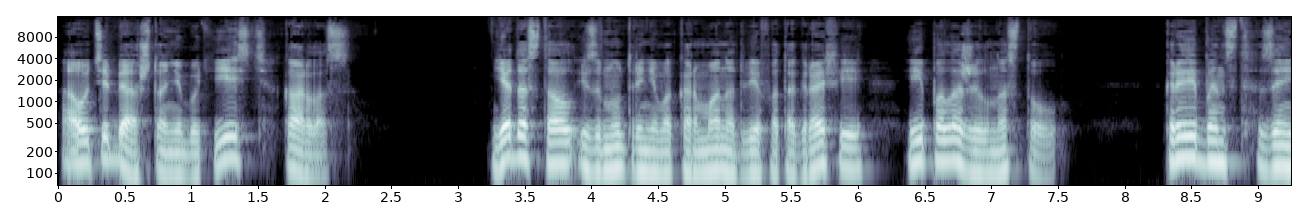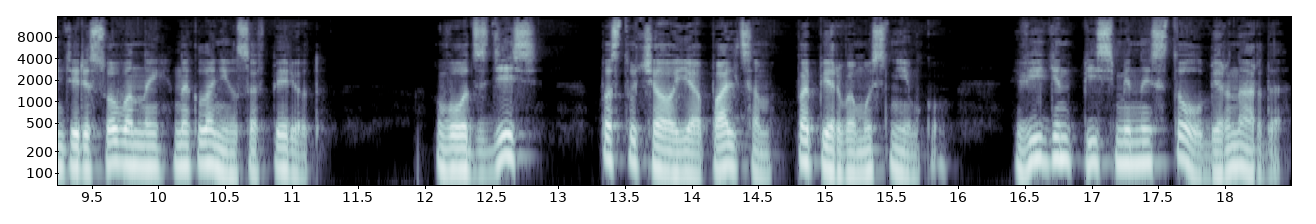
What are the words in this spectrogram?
А у тебя что-нибудь есть, Карлос? Я достал из внутреннего кармана две фотографии и положил на стол. Крейбенст, заинтересованный, наклонился вперед. Вот здесь, постучал я пальцем по первому снимку, виден письменный стол Бернарда.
